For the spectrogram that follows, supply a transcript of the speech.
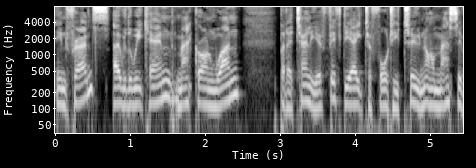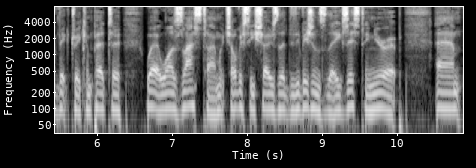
in France over the weekend. Macron won. But I tell you, 58 to 42, not a massive victory compared to where it was last time, which obviously shows the divisions that exist in Europe. Um,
